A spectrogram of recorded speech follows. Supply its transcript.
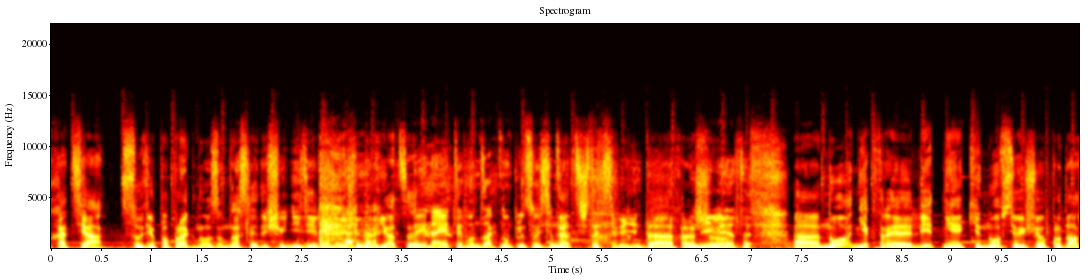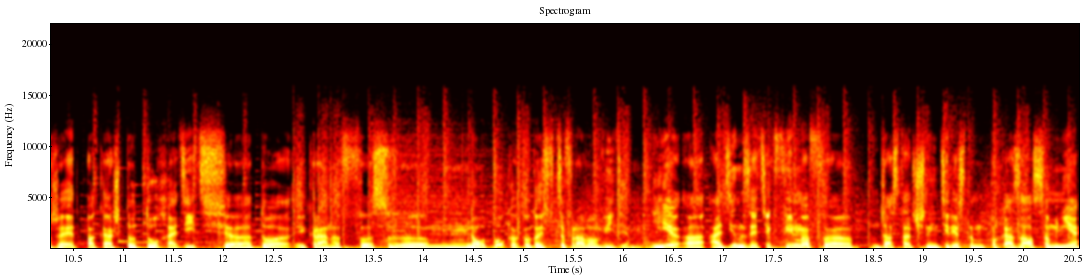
хотя, судя по прогнозам, на следующую неделю оно еще вернется. Да и на этой вон за окном плюс 18. Что тебе? Да, хорошо. Не лето. А, Но некоторое летнее кино все еще продолжает пока что доходить э, до экранов с э, ноутбуков, ну, то есть в цифровом виде. И э, один из этих фильмов э, достаточно интересным показался мне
